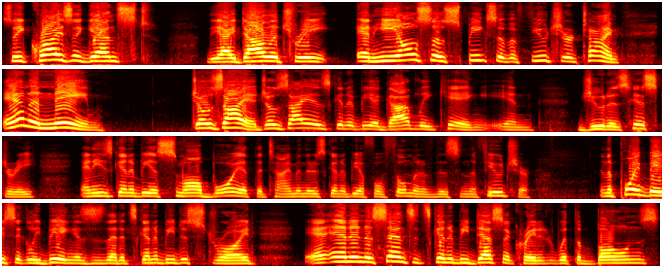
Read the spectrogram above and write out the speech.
So he cries against the idolatry, and he also speaks of a future time and a name Josiah. Josiah is going to be a godly king in Judah's history, and he's going to be a small boy at the time, and there's going to be a fulfillment of this in the future. And the point basically being is, is that it's going to be destroyed, and, and in a sense, it's going to be desecrated with the bones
